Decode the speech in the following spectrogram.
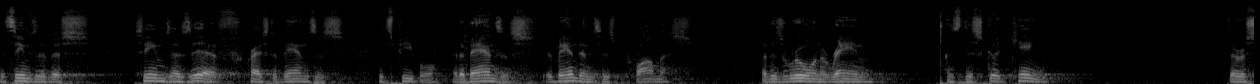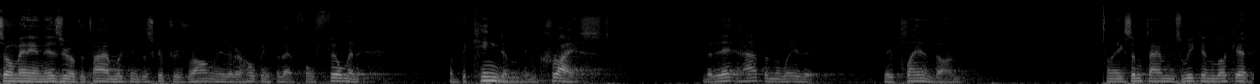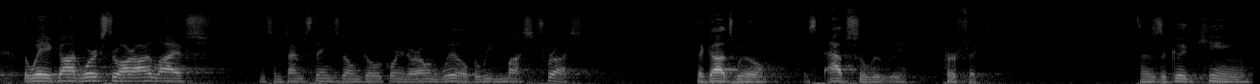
it seems as if, seems as if Christ abandons his people. It abandons, abandons his promise of his rule and reign as this good king. There were so many in Israel at the time looking at the scriptures wrongly that are hoping for that fulfillment of the kingdom in Christ. But it didn't happen the way that they planned on. I think sometimes we can look at the way God works through our, our lives, and sometimes things don't go according to our own will, but we must trust that God's will is absolutely perfect. As a good king,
